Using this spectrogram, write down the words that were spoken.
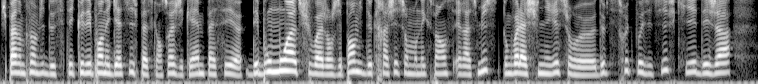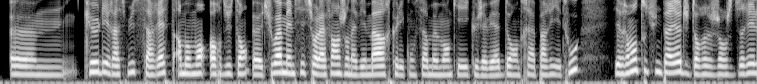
j'ai pas non plus envie de citer que des points négatifs parce qu'en soi, j'ai quand même passé euh, des bons mois, tu vois. Genre, j'ai pas envie de cracher sur mon expérience Erasmus. Donc voilà, je finirai sur euh, deux petits trucs positifs qui est déjà euh, que l'Erasmus, ça reste un moment hors du temps. Euh, tu vois, même si sur la fin j'en avais marre, que les concerts me manquaient, que j'avais hâte de rentrer à Paris et tout, il y a vraiment toute une période, genre, genre je dirais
